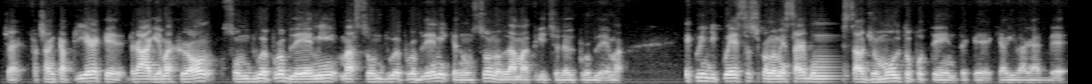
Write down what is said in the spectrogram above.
Cioè facciamo capire che Draghi e Macron sono due problemi, ma sono due problemi che non sono la matrice del problema. E quindi questo secondo me sarebbe un messaggio molto potente che, che arriverebbe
